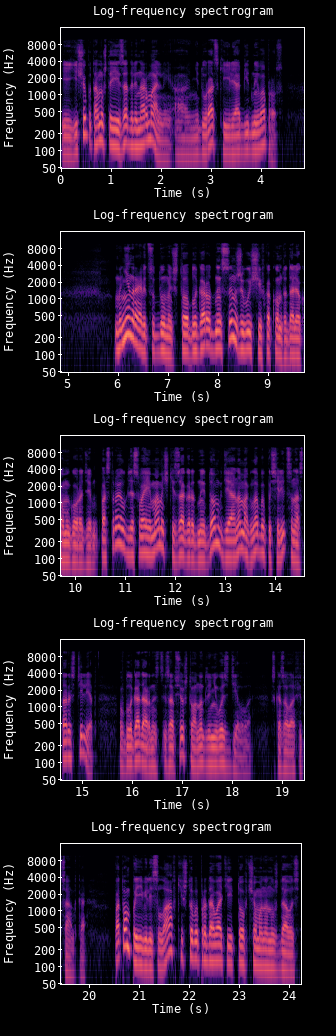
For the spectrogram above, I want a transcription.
и еще потому, что ей задали нормальный, а не дурацкий или обидный вопрос. Мне нравится думать, что благородный сын, живущий в каком-то далеком городе, построил для своей мамочки загородный дом, где она могла бы поселиться на старости лет, в благодарность за все, что она для него сделала, сказала официантка. Потом появились лавки, чтобы продавать ей то, в чем она нуждалась,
